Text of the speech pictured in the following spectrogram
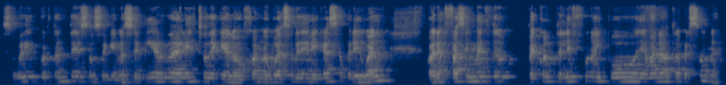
Es súper importante eso, o sea, que no se pierda el hecho de que a lo mejor no pueda salir de mi casa, pero igual ahora fácilmente pesco el teléfono y puedo llamar a otra persona.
